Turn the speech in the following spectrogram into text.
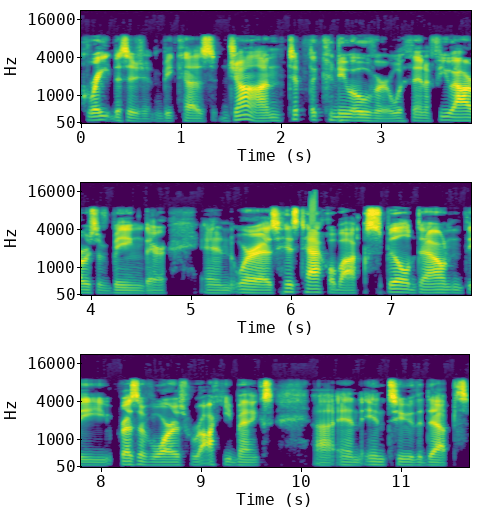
great decision because John tipped the canoe over within a few hours of being there. And whereas his tackle box spilled down the reservoir's rocky banks uh, and into the depths,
